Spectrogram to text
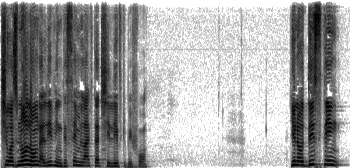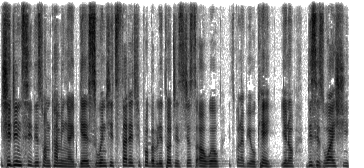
She was no longer living the same life that she lived before. You know, this thing, she didn't see this one coming, I guess. When she started, she probably thought it's just, oh, well, it's going to be okay. You know, this is why she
